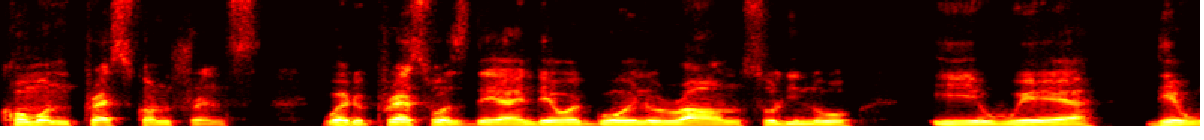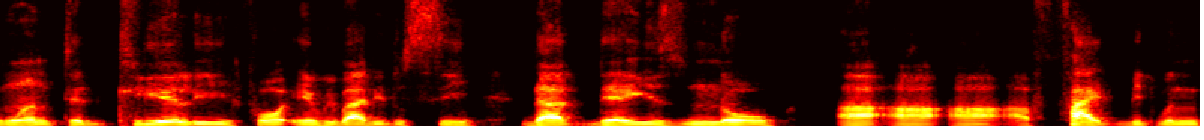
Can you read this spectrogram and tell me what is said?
common press conference where the press was there, and they were going around Solino, uh, where they wanted clearly for everybody to see that there is no uh, uh, uh, fight between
